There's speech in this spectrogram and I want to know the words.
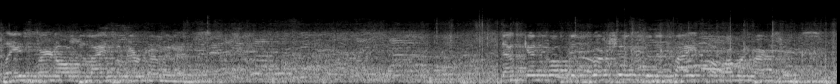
Please turn off the lights of your cameras. That can cause destruction to the sight of our structures.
